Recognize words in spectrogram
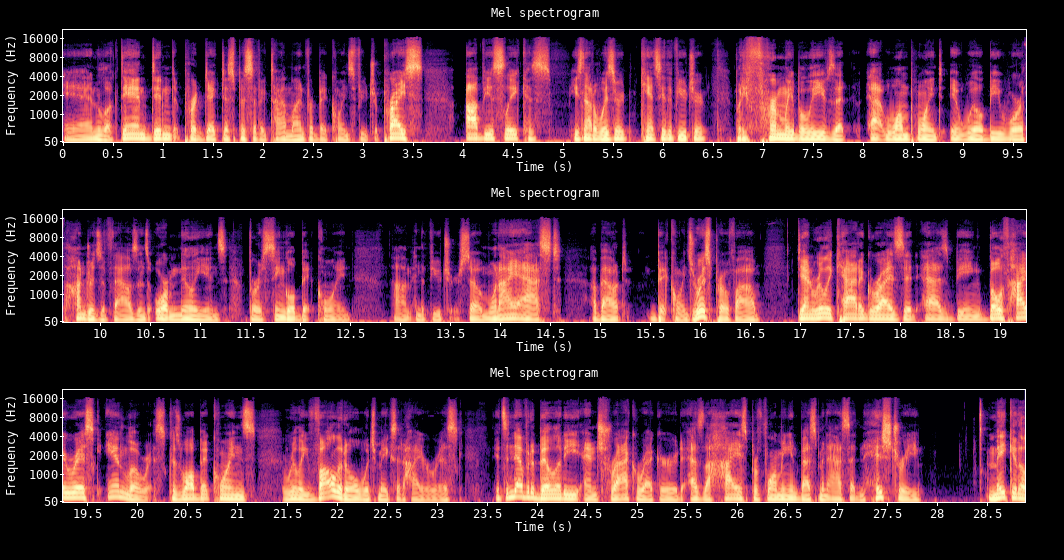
And look, Dan didn't predict a specific timeline for Bitcoin's future price, obviously, because He's not a wizard, can't see the future, but he firmly believes that at one point it will be worth hundreds of thousands or millions for a single Bitcoin um, in the future. So when I asked about Bitcoin's risk profile, Dan really categorized it as being both high risk and low risk. Because while Bitcoin's really volatile, which makes it higher risk, its inevitability and track record as the highest performing investment asset in history make it a.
